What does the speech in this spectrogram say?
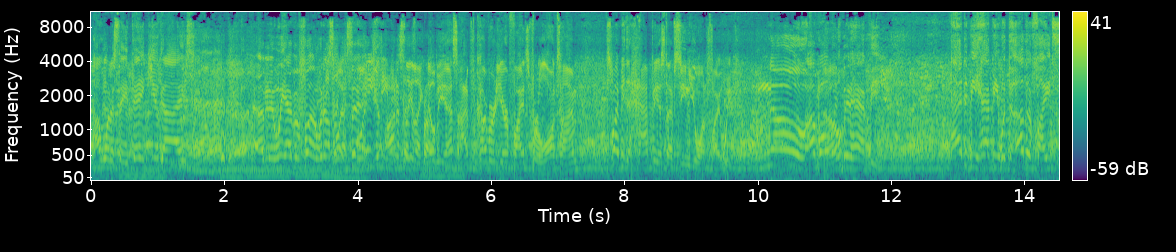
I want to say thank you guys. I mean, we having fun. What else can I Floyd, say? Floyd, honestly, like no BS, I've covered your fights for a long time. This might be the happiest I've seen you on Fight Week. No, I've always been happy. I had to be happy with the other fights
